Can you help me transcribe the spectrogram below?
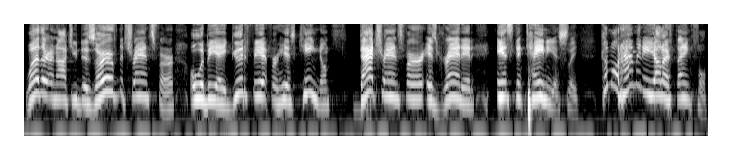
whether or not you deserve the transfer or would be a good fit for his kingdom. That transfer is granted instantaneously. Come on, how many of y'all are thankful?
